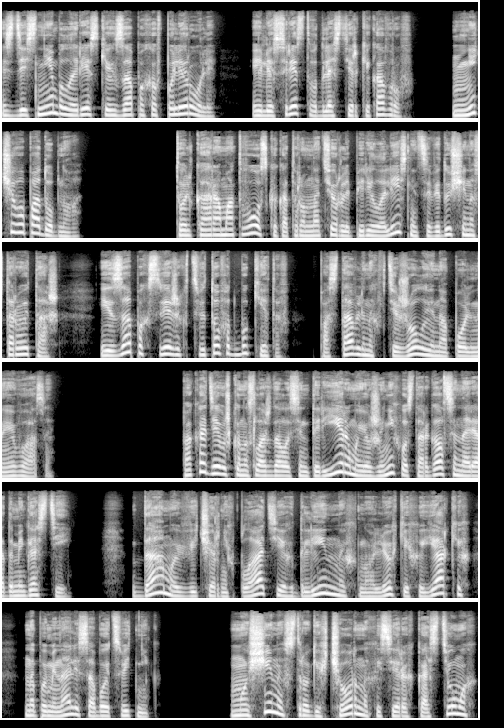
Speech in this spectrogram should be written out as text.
Здесь не было резких запахов полироли — или средство для стирки ковров. Ничего подобного. Только аромат воска, которым натерли перила лестницы, ведущей на второй этаж, и запах свежих цветов от букетов, поставленных в тяжелые напольные вазы. Пока девушка наслаждалась интерьером, ее жених восторгался нарядами гостей. Дамы в вечерних платьях, длинных, но легких и ярких, напоминали собой цветник. Мужчины в строгих черных и серых костюмах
